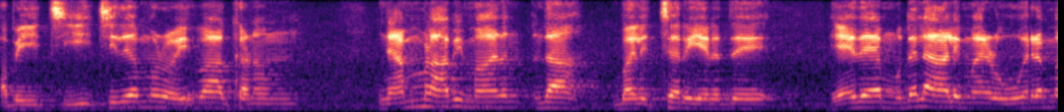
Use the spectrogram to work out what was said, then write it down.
അപ്പോൾ ഈ ചീച്ചിൽ നമ്മൾ ഒഴിവാക്കണം നമ്മൾ അഭിമാനം എന്താ വലിച്ചെറിയരുത് ഏതേ മുതലാളിമാരുടെ ഊരമ്മ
